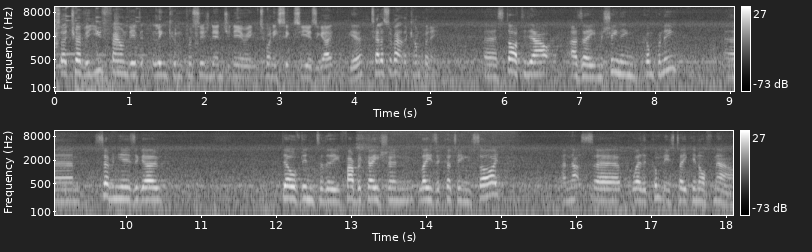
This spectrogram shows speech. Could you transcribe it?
So, Trevor, you founded Lincoln Precision Engineering 26 years ago. Yeah. Tell us about the company. Uh, started out as a machining company um, seven years ago. Delved into the fabrication, laser cutting side, and that's uh, where the company is taking off now.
